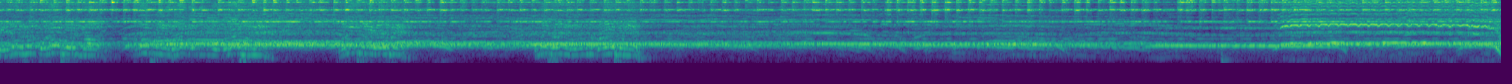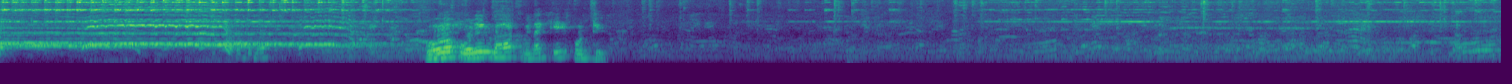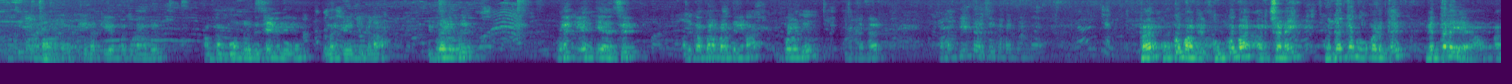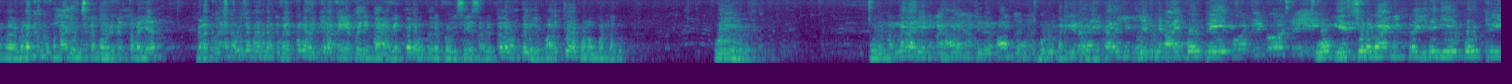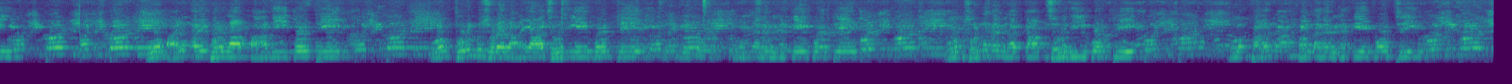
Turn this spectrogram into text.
எல்லாருமே கொலை பண்ணுங்க கொலை ஓம் ஒளிர்வார் விளக்கை போற்றி. விளக்கு ஏற்றக்கூடாது. மற்ற மூன்று திசைகளிலும் விளக்கு ஏற்றிக்கலாம். இப்பொழுது விளக்கு ஏற்றியாச்சு அதுக்கப்புறம் பார்த்தீங்கன்னா இப்பொழுது நம்ம தீர்த்த வச்சிருக்கோம் பார்த்தீங்கன்னா இப்ப குங்குமாவில் குங்கும அர்ச்சனை கொஞ்சம் குங்குமம் எடுத்து வெத்தலைய. அந்த விளக்குக்கு முன்னாடி வச்சிருக்காங்க ஒரு வெத்தலைய. விளக்கு வச்சு முடிச்ச பிறகு வெத்தலை வைக்கிறாங்க. ஏன் தெரியுமா? வெத்தலை வந்து ரொம்ப விசேஷம். வெத்தலை வந்து மருத்துவ குணம் பண்ணது ஒரு ஒரு நல்ல காரியம் நீங்க ஆரம்பிக்கிறதுன்னா மூணு பொருள் கட்டிட்டு எங்களையும் இயற்பினாய் போற்றி. ஓம் எரிச்சுடராய் நின்ற இறைவியை போற்றி. ஓம் அருமறை பொருளாம் ஆதி போற்றி. ஓம் துரும்பு சுடர் அணையா ஜோதியை போற்றி. விளக்கை போற்றி. ஓம் சொல்லக விளக்காம் ஜோதி போற்றி. ஓம் பலர்காம் பல்லக விளக்கை போற்றி.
